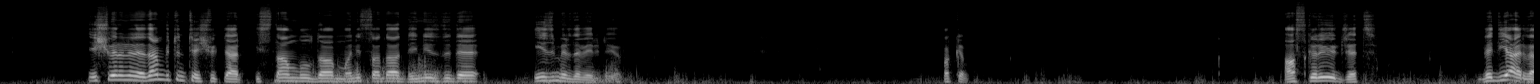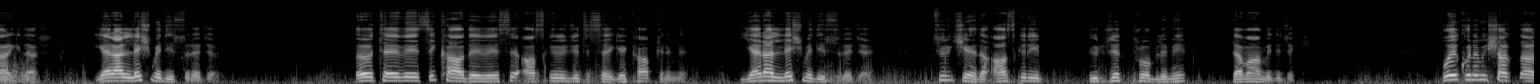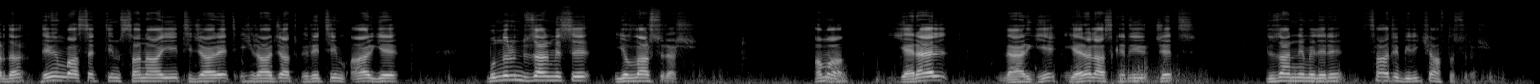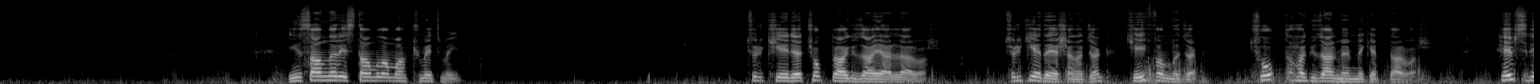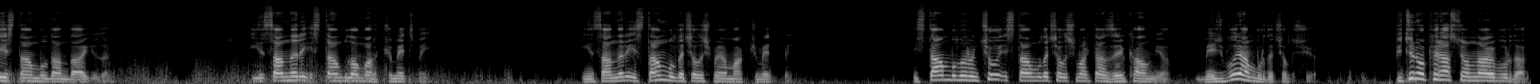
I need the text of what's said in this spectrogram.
İşverene neden bütün teşvikler İstanbul'da, Manisa'da, Denizli'de, İzmir'de veriliyor? Bakın. Asgari ücret ve diğer vergiler yerelleşmediği sürece ÖTV'si, KDV'si, asgari ücreti, SGK primi yerelleşmediği sürece Türkiye'de asgari ücret problemi devam edecek. Bu ekonomik şartlarda demin bahsettiğim sanayi, ticaret, ihracat, üretim, arge bunların düzelmesi yıllar sürer. Ama yerel vergi, yerel asgari ücret düzenlemeleri sadece 1-2 hafta sürer. İnsanları İstanbul'a mahkum etmeyin. Türkiye'de çok daha güzel yerler var. Türkiye'de yaşanacak, keyif alınacak çok daha güzel memleketler var. Hepsi de İstanbul'dan daha güzel. İnsanları İstanbul'a mahkum etmeyin. İnsanları İstanbul'da çalışmaya mahkum etmeyin. İstanbul'un çoğu İstanbul'da çalışmaktan zevk almıyor. Mecburen burada çalışıyor. Bütün operasyonlar burada.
